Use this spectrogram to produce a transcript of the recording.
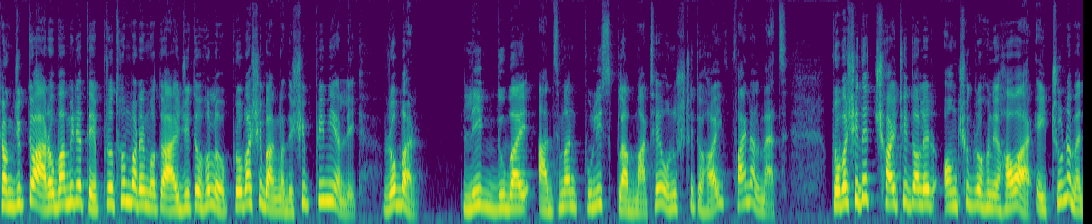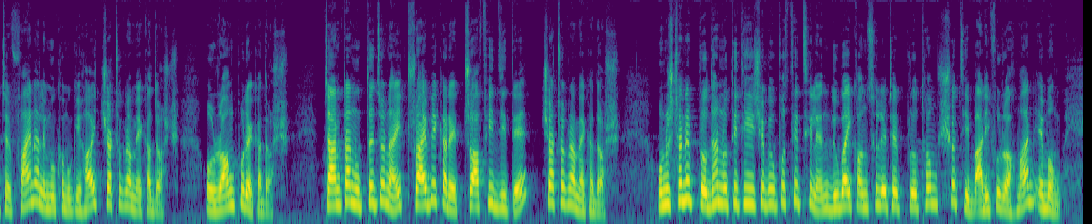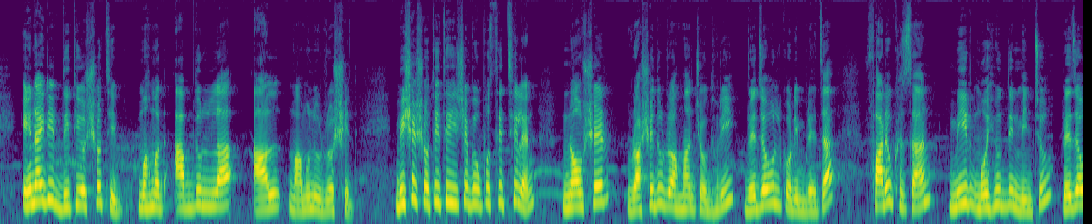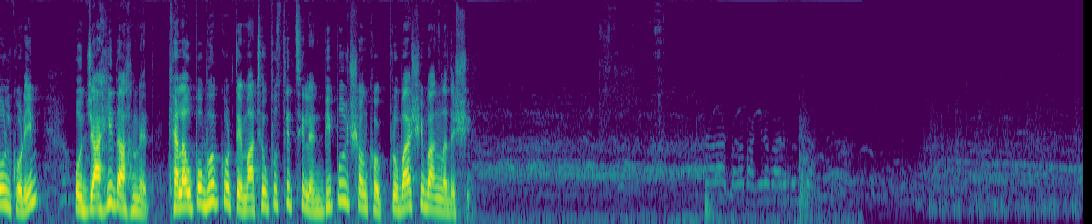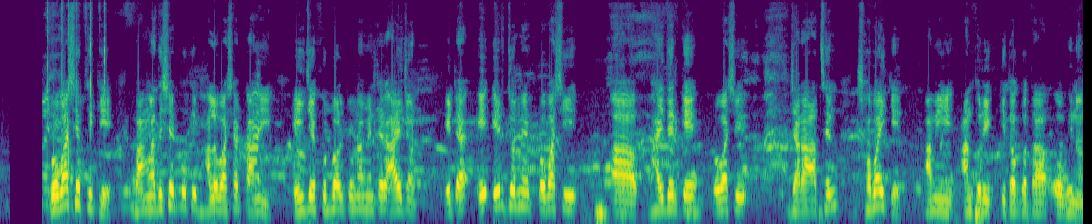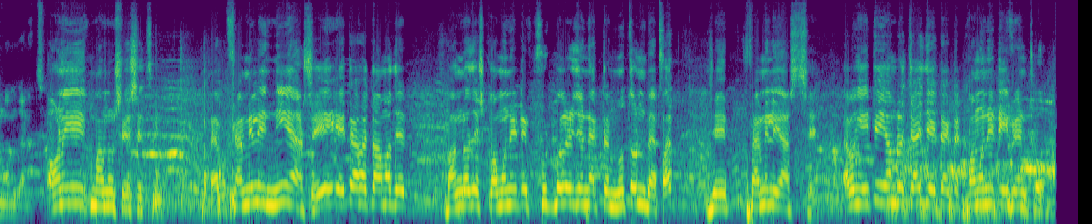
সংযুক্ত আরব আমিরাতে প্রথমবারের মতো আয়োজিত হলো প্রবাসী বাংলাদেশি প্রিমিয়ার লিগ। রোববার league Dubai Ajman police club মাঠে অনুষ্ঠিত হয় ফাইনাল ম্যাচ। প্রবাসীদের ছয়টি দলের অংশগ্রহণে হওয়া এই টুর্নামেন্টের ফাইনালে মুখোমুখি হয় চট্টগ্রাম একাদশ ও রংপুর একাদশ। টানটান উত্তেজনায় ট্রাইবেকারে ট্রফি জিতে চট্টগ্রাম একাদশ। অনুষ্ঠানের প্রধান অতিথি হিসেবে উপস্থিত ছিলেন দুবাই কনসুলেটের প্রথম সচিব আরিফুর রহমান এবং এনআইডির দ্বিতীয় সচিব মোহাম্মদ আবদুল্লাহ আল মামুনুর রশিদ। বিশেষ অতিথি হিসেবে উপস্থিত ছিলেন নওশের রাশেদুর রহমান চৌধুরী, রেজাউল করিম রেজা, ফারুক হাসান, মীর মহিউদ্দিন মিন্টু, রেজাউল করিম ও জাহিদ আহমেদ। খেলা উপভোগ করতে মাঠে উপস্থিত ছিলেন বিপুল সংখ্যক প্রবাসী বাংলাদেশি। প্রবাসে থেকে বাংলাদেশের প্রতি ভালোবাসার টানে এই যে ফুটবল টুর্নামেন্টের আয়োজন, এটা এর জন্য প্রবাসী ভাইদেরকে, প্রবাসী যারা আছেন, সবাইকে আমি আন্তরিক কৃতজ্ঞতা ও অভিনন্দন জানাচ্ছি। অনেক মানুষ এসেছে। এবং ফ্যামিলি নিয়ে আসে। এটা হয়তো আমাদের বাংলাদেশ কমিউনিটি ফুটবলের জন্য একটা নতুন ব্যাপার যে ফ্যামিলি আসছে। এবং এটাই আমরা চাই যে এটা একটা কমিউনিটি ইভেন্ট হোক।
